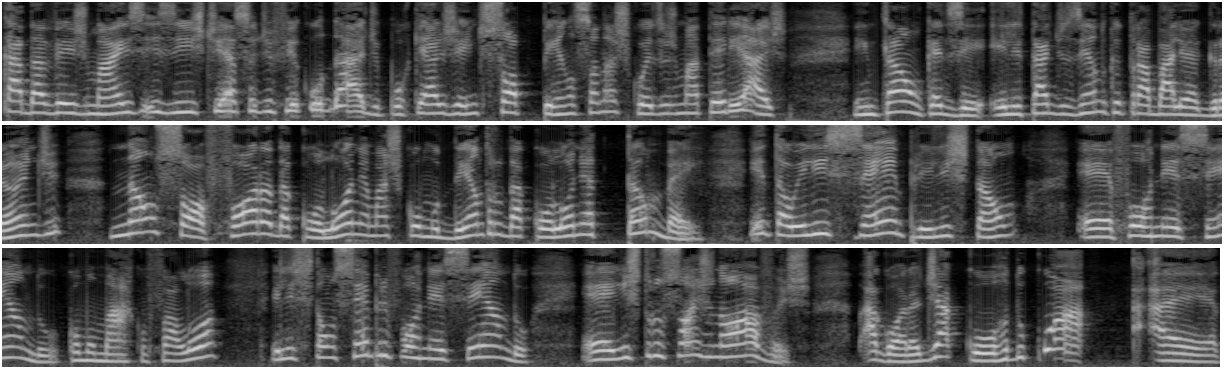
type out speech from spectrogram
Cada vez mais existe essa dificuldade, porque a gente só pensa nas coisas materiais. Então, quer dizer, ele está dizendo que o trabalho é grande, não só fora da colônia, mas como dentro da colônia também. Então, eles sempre eles estão é, fornecendo, como o Marco falou, eles estão sempre fornecendo é, instruções novas, agora de acordo com, a, é,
